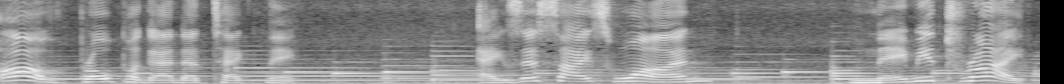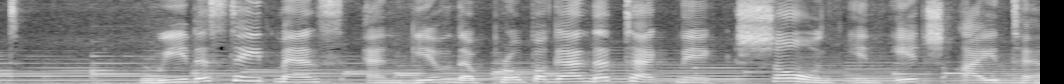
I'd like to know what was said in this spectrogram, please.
of propaganda technique. Exercise 1. Name it right. Read the statements and give the propaganda technique shown in each item.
